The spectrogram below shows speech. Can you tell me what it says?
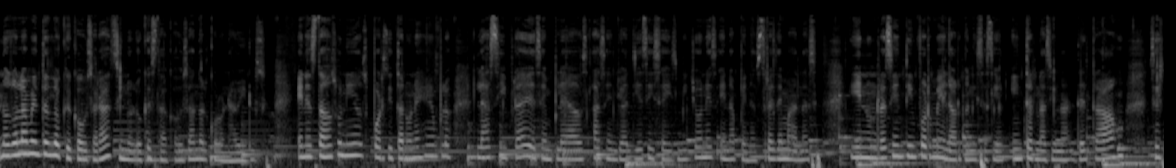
No solamente es lo que causará, sino lo que está causando el coronavirus. En Estados Unidos, por citar un ejemplo, la cifra de desempleados ascendió a 16 millones en apenas tres semanas y en un reciente informe de la Organización Internacional del Trabajo se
